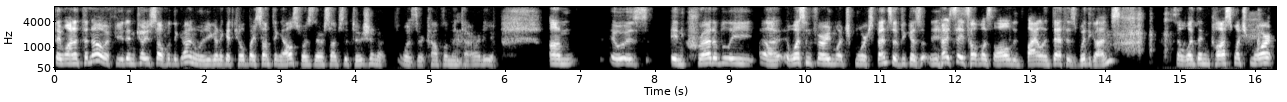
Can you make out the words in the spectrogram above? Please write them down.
they wanted to know if you didn't kill yourself with a gun were you going to get killed by something else? Was there a substitution or was there complementarity? Um, it was incredibly uh, it wasn't very much more expensive because the united states almost all the violent death is with guns. So what didn't cost much more.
